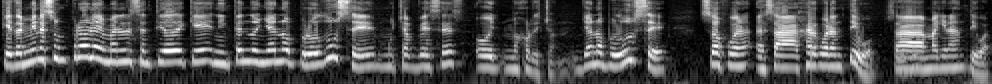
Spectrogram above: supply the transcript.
Que también es un problema en el sentido de que Nintendo ya no produce muchas veces, o mejor dicho, ya no produce software, o sea, hardware antiguo, o sea, máquinas antiguas.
